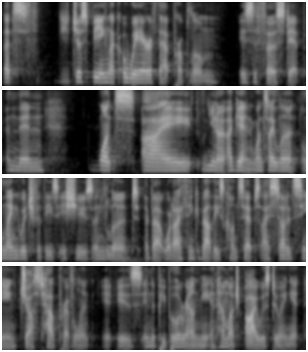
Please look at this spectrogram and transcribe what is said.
That's just being like aware of that problem is the first step, and then once I, you know, again, once I learnt language for these issues and learnt about what I think about these concepts, I started seeing just how prevalent it is in the people around me and how much I was doing it.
